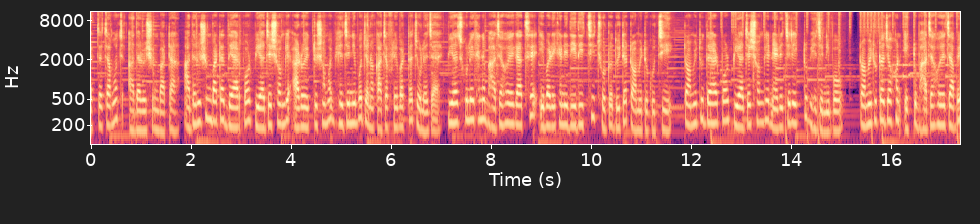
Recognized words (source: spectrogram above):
এক চা চামচ আদা রসুন বাটা। আদা রসুন বাটা দেওয়ার পর পেঁয়াজের সঙ্গে আরও একটু সময় ভেজে নিব যেন কাঁচা ফ্লেভারটা চলে যায়। পেঁয়াজগুলো এখানে ভাজা হয়ে গেছে, এবার এখানে দিয়ে দিচ্ছি ছোট দুইটা টমেটো কুচি। টমেটো দেওয়ার পর পেঁয়াজের সঙ্গে নেড়ে চেড়ে একটু ভেজে নিব। টমেটোটা যখন একটু ভাজা হয়ে যাবে,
